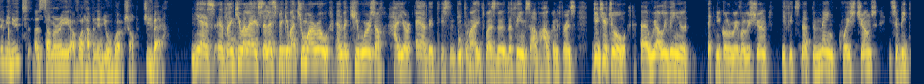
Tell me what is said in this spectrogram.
minutes, a summary of what happened in your workshop? Gilbert. Yes, uh, thank you, Alex. Let's speak about tomorrow and the keywords of higher ed. It, is, it, was, it was the, the themes of our conference. Digital, uh, we are living in a technical revolution. If it's not the main questions, it's a big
